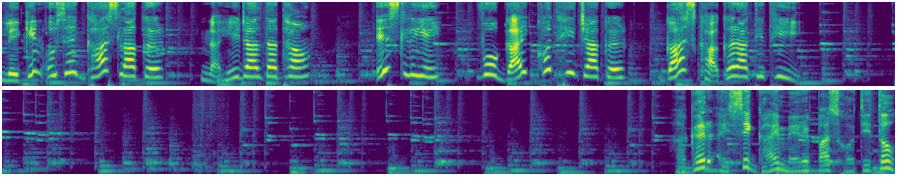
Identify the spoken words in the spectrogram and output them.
लेकिन उसे घास लाकर नहीं डालता था। इसलिए वो गाय खुद ही जाकर घास खाकर आती थी। अगर ऐसी गाय मेरे पास होती तो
